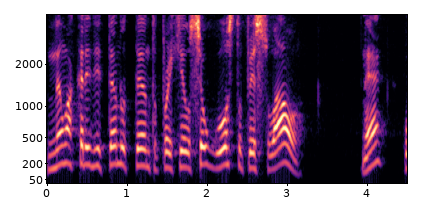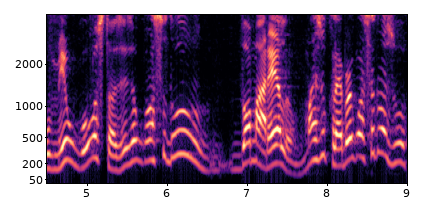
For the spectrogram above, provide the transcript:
não acreditando tanto, porque o seu gosto pessoal, né? O meu gosto, às vezes eu gosto do, do amarelo, mas o Kleber gosta do azul.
